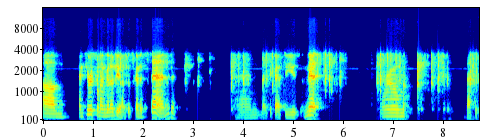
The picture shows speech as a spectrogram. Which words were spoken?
Um, and here's what I'm going to do. I'm just going to send, and I think I have to use emit room message.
